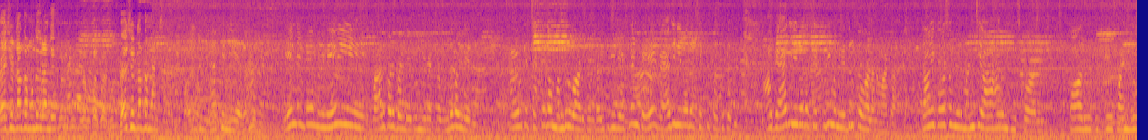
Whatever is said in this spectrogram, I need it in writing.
పేషెంట్ అంతా ముందుకు రండి. పేషెంట్ అంతా హ్యాపీ న్యూ ఇయర్ ఏంటంటే మనం ఏమీ బాధపడబడలేదు మీరు అట్లా ఉండబడలేదు. కాబట్టి చక్కగా మందులు వాడుకుంటా. ఇప్పుడు ఇది ఎట్లంటే వ్యాధి నిరోధక శక్తి తగ్గుతుంది. ఆ వ్యాధి నిరోధక శక్తిని మనం ఎదుర్కోవాలన్నమాట. దానికోసం మీరు మంచి ఆహారం తీసుకోవాలి. పాలు గుడ్డు పండ్లు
